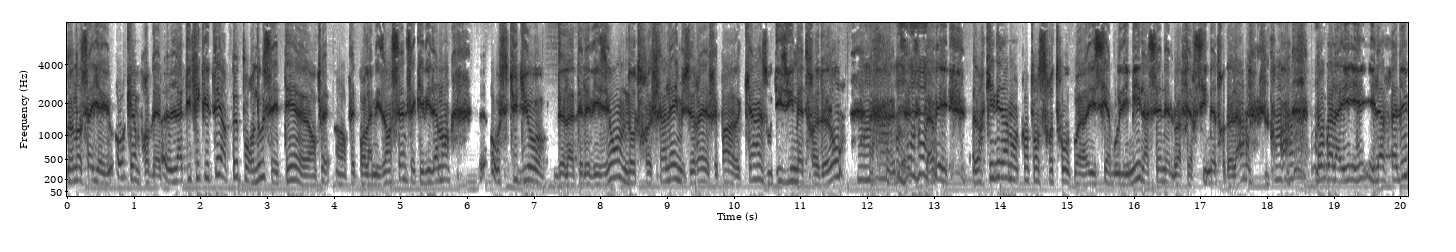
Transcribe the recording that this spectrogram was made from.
Non, non, ça, il n'y a eu aucun problème. La difficulté, un peu pour nous, c'était, euh, en fait, en fait, pour la mise en scène, c'est qu'évidemment, euh, au studio de la télévision, notre chalet, il mesurait, je sais pas, euh, 15 ou 18 mètres de long. Bah oui. Alors qu'évidemment, quand on se retrouve euh, ici à Boulimie, la scène, elle doit faire 6 mètres de large, je crois. Donc voilà, il, il a fallu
